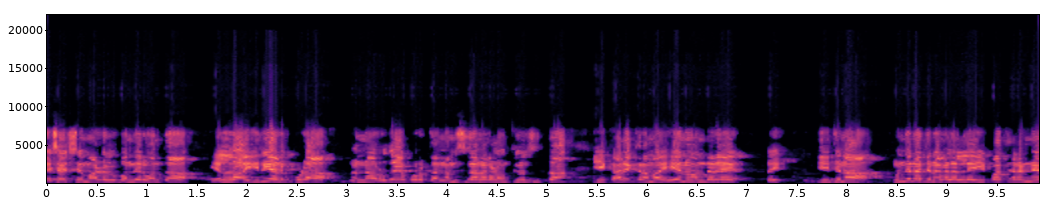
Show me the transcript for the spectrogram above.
ಯಶಸ್ವಿ ಮಾಡಲು ಬಂದಿರುವಂತ ಎಲ್ಲ ಹಿರಿಯರು ಕೂಡ ನನ್ನ ಹೃದಯಪೂರ್ವಕ ನಮಸ್ಕಾರಗಳನ್ನು ತಿಳಿಸುತ್ತಾ ಈ ಕಾರ್ಯಕ್ರಮ ಏನು ಅಂದರೆ ಈ ದಿನ, ಮುಂದಿನ ದಿನಗಳಲ್ಲಿ ಇಪ್ಪತ್ತೆರಡನೇ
